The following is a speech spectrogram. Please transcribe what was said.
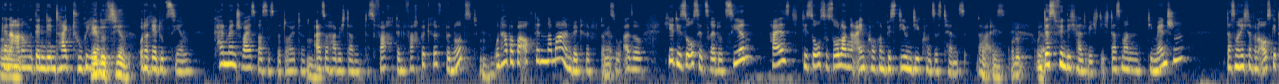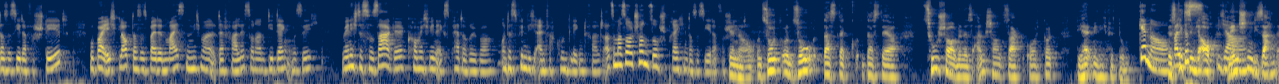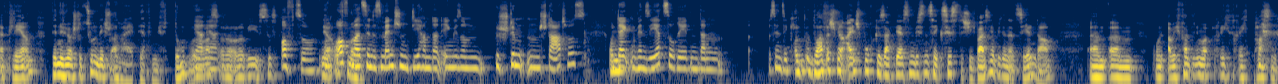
keine ähm, Ahnung, den, den Teig turieren. Reduzieren. Oder reduzieren. Kein Mensch weiß, was das bedeutet. Mhm. Also habe ich dann das Fach, den Fachbegriff benutzt mhm. und habe aber auch den normalen Begriff dazu. Ja. Also hier die Soße jetzt reduzieren, heißt die Soße so lange einkochen, bis die und die Konsistenz da okay. ist. Oder, und ja. das finde ich halt wichtig, dass man die Menschen, dass man nicht davon ausgeht, dass es jeder versteht. Wobei ich glaube, dass es bei den meisten nicht mal der Fall ist, sondern die denken sich, wenn ich das so sage, komme ich wie ein Experte rüber. Und das finde ich einfach grundlegend falsch. Also man soll schon so sprechen, dass es jeder versteht. Genau. Und so, und so dass, der, dass der Zuschauer, wenn er es anschaut, sagt, oh Gott, die hält mich nicht für dumm. Genau. Das gibt es nämlich auch. Ja. Menschen, die Sachen erklären, denen hörst du zu und denkst, du, also, hält der für mich für dumm oder ja, was? Ja. Oder, oder wie ist das? Oft so. Ja, und oftmals sind es Menschen, die haben dann irgendwie so einen bestimmten Status und, und denken, wenn sie jetzt so reden, dann sind sie Kinder. Und, und, du hattest mir einen Spruch gesagt, der ist ein bisschen sexistisch. Ich weiß nicht, ob ich den erzählen darf. Ähm, ähm, und, aber ich fand ihn immer recht, recht passend.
